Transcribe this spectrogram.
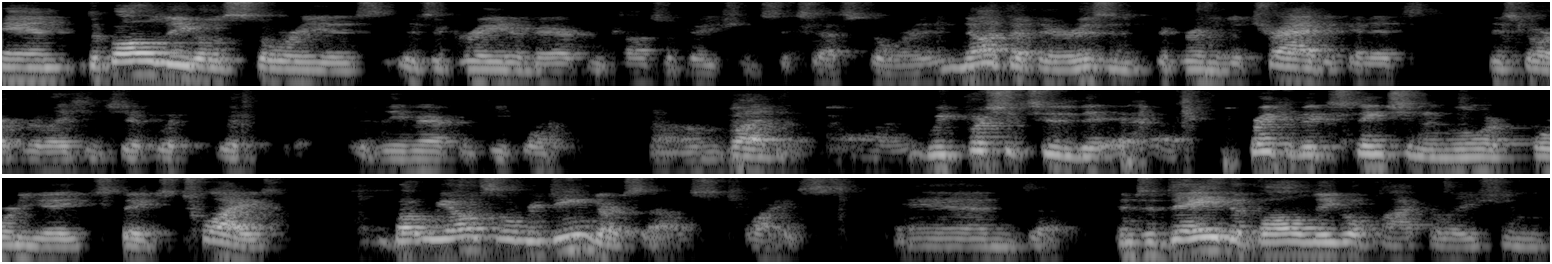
And the bald eagle story is, is a great American conservation success story. Not that there isn't the grim and the tragic, in it's historic relationship with, with the American people. Um, but uh, we pushed it to the uh, brink of extinction in the lower 48 states twice, but we also redeemed ourselves twice. And, uh, and today the bald eagle population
